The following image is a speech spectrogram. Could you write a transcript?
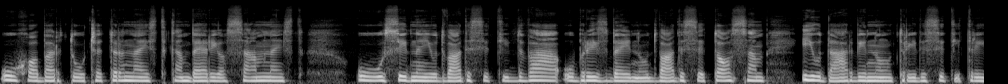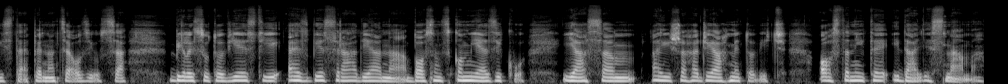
u Hobartu 14, Kamberi 18, u Sidneju 22, u Brisbaneu 28 i u Darwinu 33 stepena Celzijusa. Bile su to vijesti SBS radija na bosanskom jeziku. Ja sam Aisha Hadži Ahmetović. Ostanite i dalje s nama.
